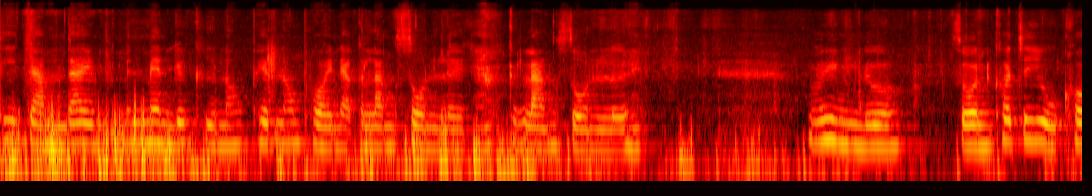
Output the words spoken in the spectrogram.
ที่จำได้แม่นๆก็คือน้องเพชรน้องพลอยเนี่ยกำลังซนเลยค่ะกำลังซนเลย วิ่งดู โซนเขาจะอยู่คอ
